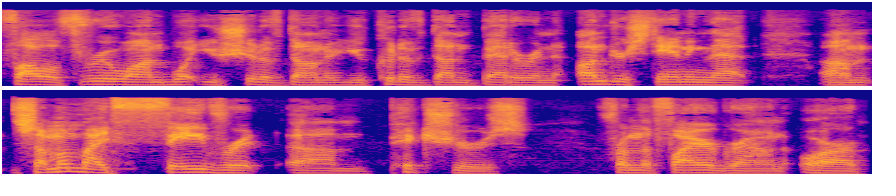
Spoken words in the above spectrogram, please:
follow through on what you should have done or you could have done better and understanding that um, some of my favorite um, pictures from the fireground are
